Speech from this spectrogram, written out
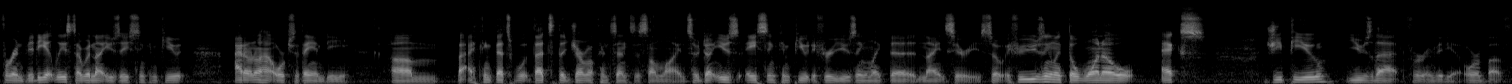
for NVIDIA at least, I would not use Async Compute. I don't know how it works with AMD. Um, but I think that's what that's the general consensus online. So don't use Async Compute if you're using like the 9 series. So if you're using like the 10X GPU, use that for NVIDIA or above.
